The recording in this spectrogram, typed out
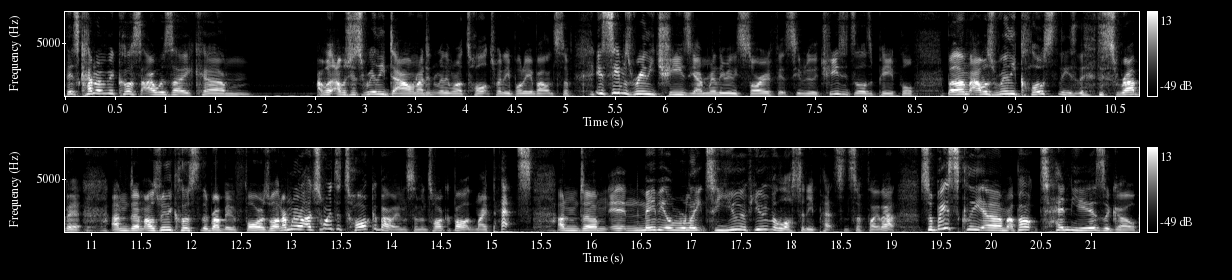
it's kind of because I was like, um... I was just really down. I didn't really want to talk to anybody about stuff. It seems really cheesy. I'm really, really sorry if it seems really cheesy to loads of people. But um, I was really close to these this rabbit, and um, I was really close to the rabbit before as well. And I'm gonna, I just wanted to talk about it and stuff, and talk about my pets, and um, it, maybe it'll relate to you if you've ever lost any pets and stuff like that. So basically, um, about 10 years ago,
